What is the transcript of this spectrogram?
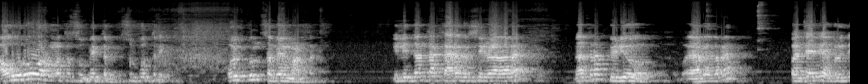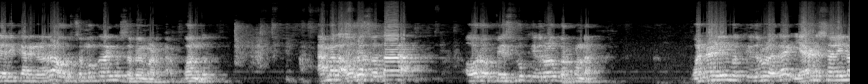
ಅವರು ಅವ್ರ ಮತ್ತೆ ಸುಪಿತ್ರ, ಸುಪುತ್ರಿ ಹೋಗಿ ಕುಂತು ಸಭೆ ಮಾಡ್ತಾರೆ. ಇಲ್ಲಿದ್ದಂತ ಕಾರ್ಯದರ್ಶಿಗಳದಾರ, ನಂತರ ಪಿ ಡಿ ಯಾರಾದ್ರ, ಪಂಚಾಯತಿ ಅಭಿವೃದ್ಧಿ ಅಧಿಕಾರಿಗಳಾದ ಅವ್ರ ಸಮ್ಮುಖವಾಗಿ ಸಭೆ ಮಾಡ್ತಾರೆ. ಒಂದು. ಆಮೇಲೆ ಅವರ ಸ್ವತಃ ಅವರು ಫೇಸ್ಬುಕ್ ಇದ್ರೊಳಗೆ ಬರ್ಕೊಂಡಾರ. ಹೊನ್ನಳ್ಳಿ ಮತ್ತು ಇದ್ರೊಳಗ ಎರಡು ಶಾಲಿನ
